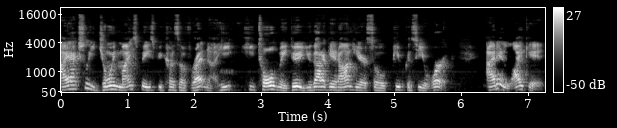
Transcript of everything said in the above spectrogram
I actually joined MySpace because of Retna. He he told me, dude, you got to get on here so people can see your work. I didn't like it,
